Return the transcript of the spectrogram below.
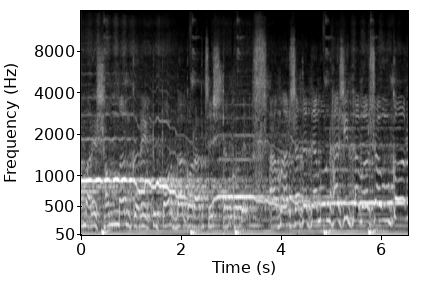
আমারে সম্মান করে, একটু পর্দা করার চেষ্টা করে। আমার সাথে তেমন হাসি তামাশাও করে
